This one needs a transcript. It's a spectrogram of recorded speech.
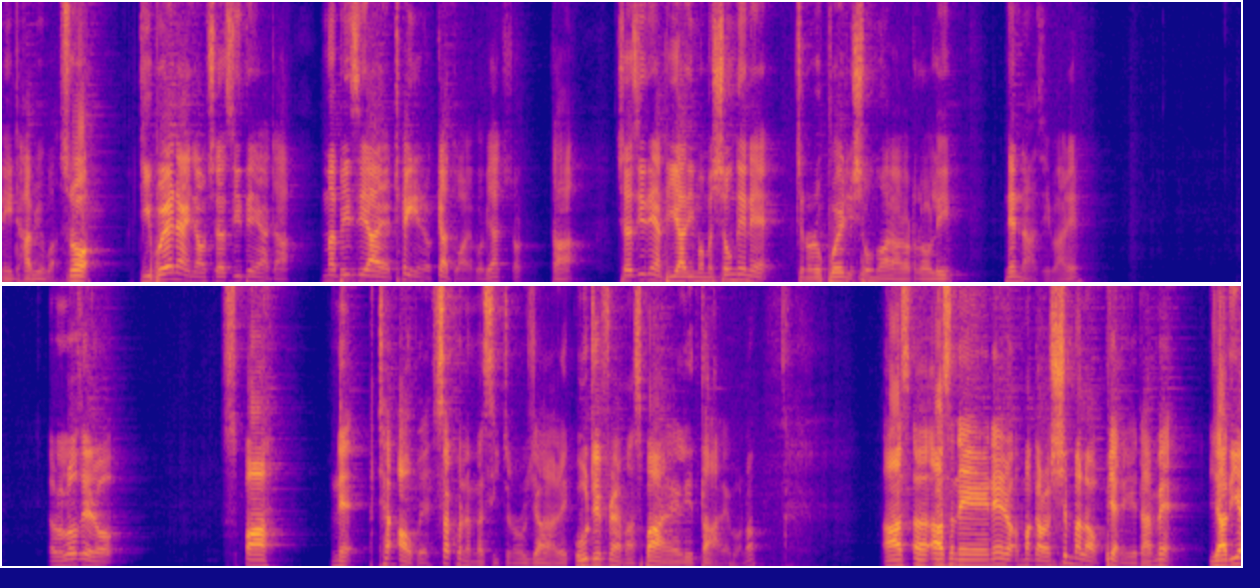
အနေအထားမျိုးပါ။ဆိုတော့ဒီပွဲနိုင်ကြောင် Chelsea တင်ရတာအမှတ်ပေးစရာရဲ့ထိတ်နေတော့ကတ်သွားတယ်ပေါ့ဗျာကျွန်တော်ဒါ Chelsea တဲ့ဒီယာဒီမှာမရှုံးတဲ့နဲ့ကျွန်တော်တို့ပွဲတွေရှုံးသွားတာတော့တော်တော်လေးနစ်နာစေပါတယ်။အဲ့တော့လောဆယ်တော့ Spa နဲ့အထက်အောက်ပဲ18မှတ်စီကျွန်တော်တို့ရတာလေ goal difference မှာ Spa နဲ့လေးတာတယ်ပေါ့နော်။ Ars Arsenal နဲ့တော့အမှတ်ကတော့10မှတ်လောက်ပြတ်နေတယ်ဒါပေမဲ့ယာဒီက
